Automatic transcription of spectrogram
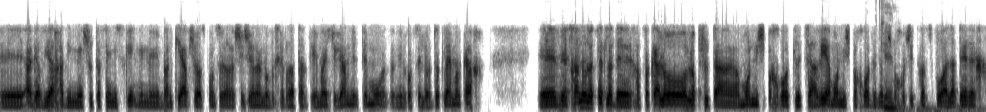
אה, אגב, יחד עם שותפים עסקיים, עם אה, בנקי אב שהוא הספונסר הראשי שלנו וחברת RPMI שגם נרתמו, אז אני רוצה להודות להם על כך. אה, והתחלנו לצאת לדרך, הפקה לא, לא פשוטה, המון משפחות, לצערי המון משפחות, וגם כן. משפחות שהתווספו על הדרך,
